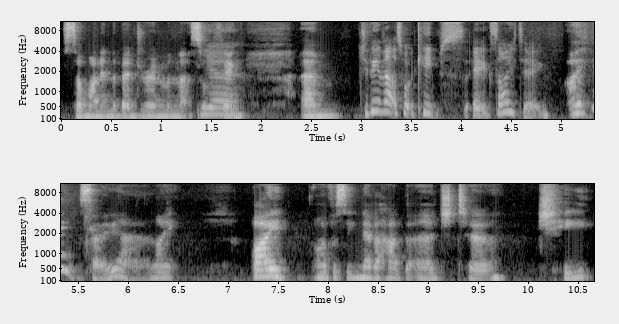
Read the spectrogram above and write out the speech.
someone in the bedroom and that sort Yeah. of thing. Um, Do you think that's what keeps it exciting? I think so, yeah. Like, I obviously never had the urge to cheat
